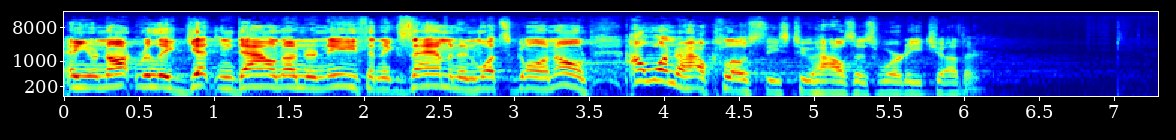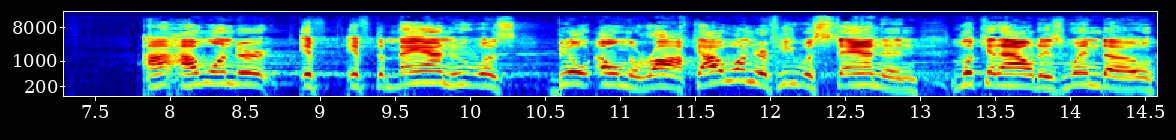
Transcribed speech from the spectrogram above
and you're not really getting down underneath and examining what's going on. I wonder how close these two houses were to each other. I, I wonder if, if the man who was built on the rock, I wonder if he was standing looking out his window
